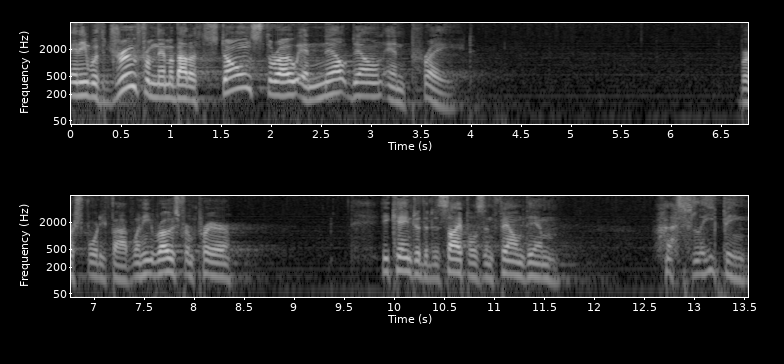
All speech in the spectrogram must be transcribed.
And he withdrew from them about a stone's throw and knelt down and prayed. Verse 45 When he rose from prayer, he came to the disciples and found them sleeping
